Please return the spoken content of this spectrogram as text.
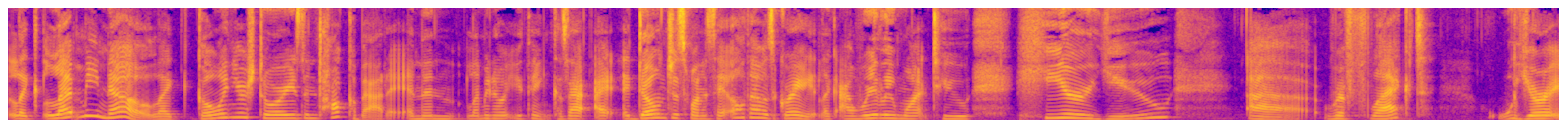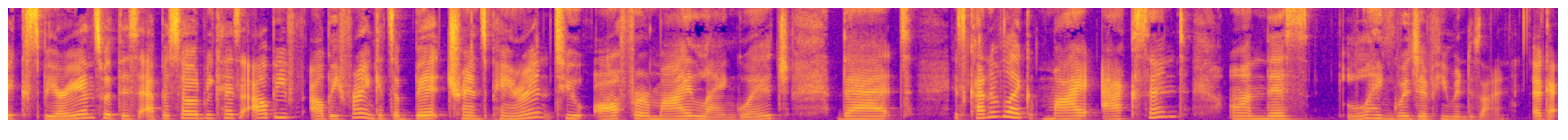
like let me know. Like go in your stories and talk about it, and then let me know what you think. Because I, I don't just want to say, oh, that was great. Like I really want to hear you uh, reflect your experience with this episode because I'll be I'll be frank, it's a bit transparent to offer my language that is kind of like my accent on this language of human design. Okay,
